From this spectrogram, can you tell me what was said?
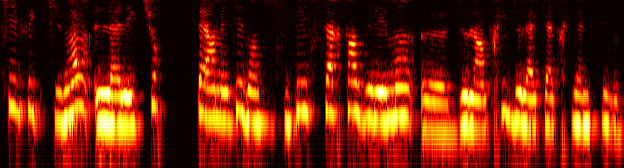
qu'effectivement, la lecture permettait d'anticiper certains éléments de l'intrigue de la quatrième saison.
